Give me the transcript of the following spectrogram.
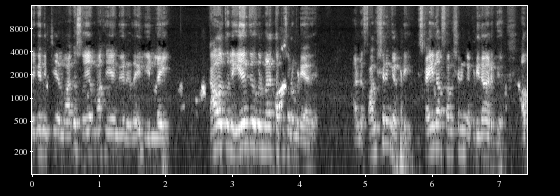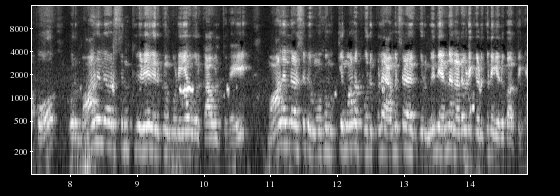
மிக நிச்சயமாக சுயமாக இயங்குகிற நிலையில் இல்லை. காவல்துறை இயங்குகள் மேல தப்பு சொல்ல முடியாது. அந்த ஃபங்க்ஷனிங் எப்படி? ஸ்டைல் ஆஃப் ஃபங்க்ஷனிங் அப்படி தான் இருக்கு? அப்போ ஒரு மாநில அரசின் கீழே இருக்கக்கூடிய ஒரு காவல்துறை மாநில அரசுக்கு மிக முக்கியமான பொறுப்புல அமைச்சர் இருக்கிற மீது என்ன நடவடிக்கை எடுக்கும் நீங்க எதிர்பார்ப்பீங்க?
